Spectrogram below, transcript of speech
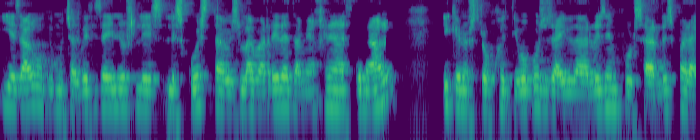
Y es algo que muchas veces a ellos les, les cuesta, es la barrera también generacional y que nuestro objetivo pues es ayudarles e impulsarles para,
